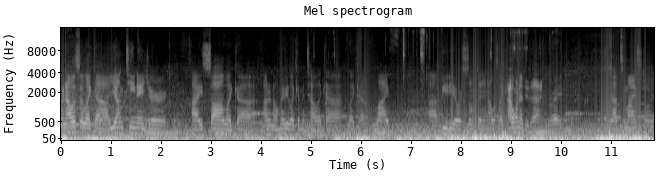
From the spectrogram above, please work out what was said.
when I was a, like a young teenager, I saw like a, I don't know maybe like a Metallica like a live uh, video or something, and I was like I want to do that. right. So that's my story.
